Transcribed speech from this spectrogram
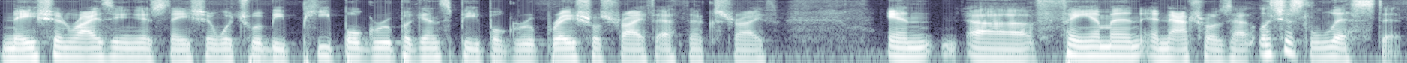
nation rising against nation, which would be people group against people group, racial strife, ethnic strife, and uh, famine and natural disaster. Let's just list it.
